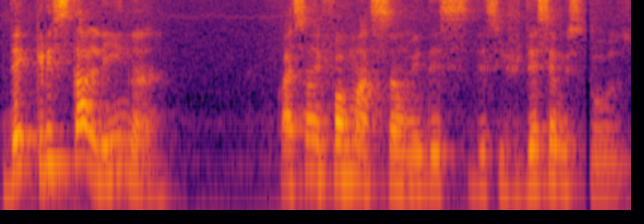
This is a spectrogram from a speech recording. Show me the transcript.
de Cristalina. Quais são a informação aí desse, desse, desse amistoso?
